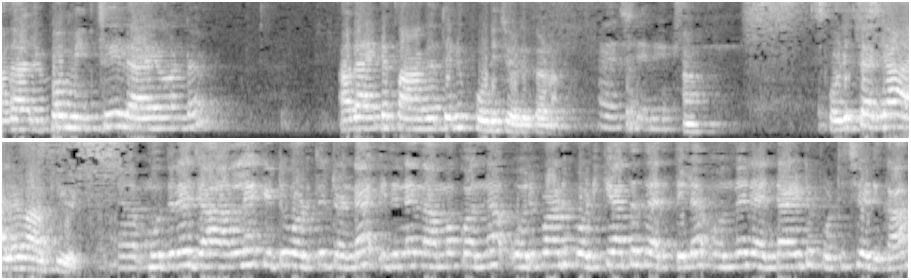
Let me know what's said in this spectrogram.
അതാണ് ഇപ്പൊ മിക്സിയിലായോണ്ട് അത് അതിന്റെ പാകത്തിന് പൊടിച്ചെടുക്കണം. ആ. പൊടിച്ചല്ല അലവാക്കി ആ, മുദ്ര ജാറിലേക്ക് ഇട്ട് കൊടുത്തിട്ടുണ്ട്. ഇതിനെ നമുക്കൊന്ന് ഒരുപാട് പൊടിക്കാത്ത തരത്തിൽ ഒന്ന് രണ്ടായിട്ട് പൊട്ടിച്ചെടുക്കാം.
